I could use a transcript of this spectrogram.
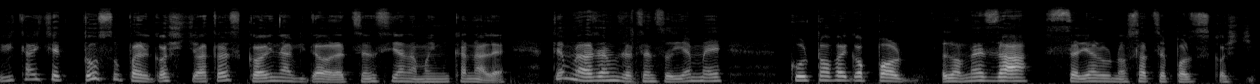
Witajcie, tu super gościu, a to jest kolejna wideo recenzja na moim kanale. Tym razem zrecenzujemy kultowego poloneza z serialu Nosace Polskości.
